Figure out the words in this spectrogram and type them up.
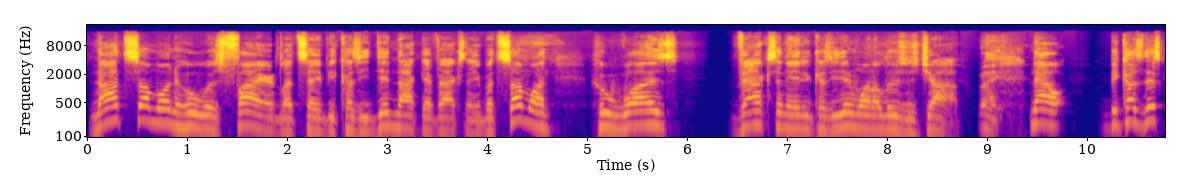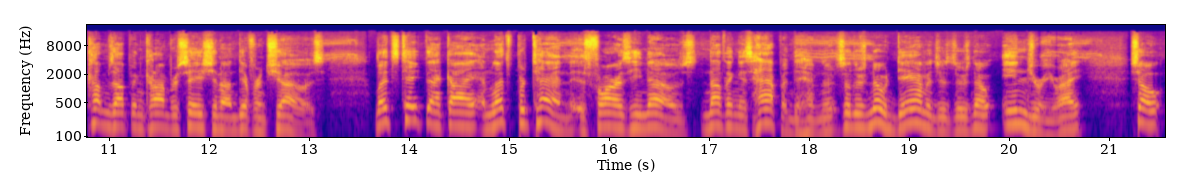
not someone who was fired, let's say, because he did not get vaccinated, but someone who was vaccinated because he didn't want to lose his job. Right. Now, because this comes up in conversation on different shows, let's take that guy and let's pretend, as far as he knows, nothing has happened to him. So there's no damages, there's no injury, right? So,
